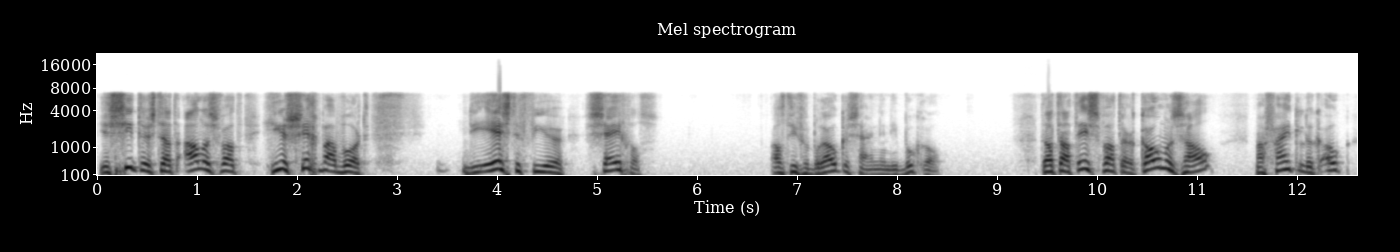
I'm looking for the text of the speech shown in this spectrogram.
Je ziet dus dat alles wat hier zichtbaar wordt, die eerste vier zegels, als die verbroken zijn in die boekrol, dat dat is wat er komen zal, maar feitelijk ook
